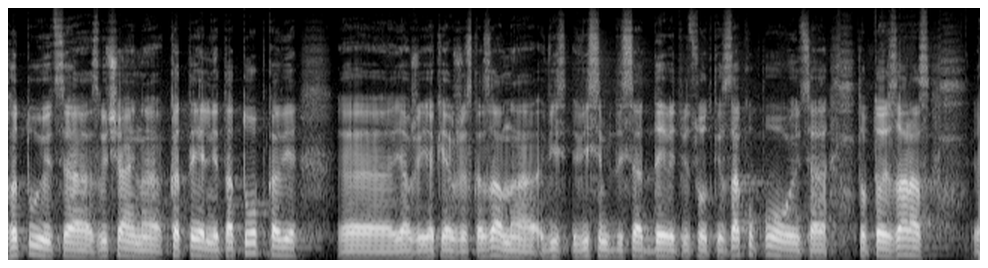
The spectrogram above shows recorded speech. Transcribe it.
Готуються, звичайно, котельні та топкові. Е, Я вже, як я вже сказав, на віс- 89% закуповуються. Тобто зараз е,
